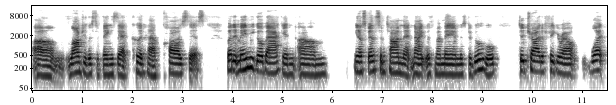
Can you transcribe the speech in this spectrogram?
um, laundry list of things that could have caused this. But it made me go back and, um, you know, spend some time that night with my man, Mr. Google, to try to figure out what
